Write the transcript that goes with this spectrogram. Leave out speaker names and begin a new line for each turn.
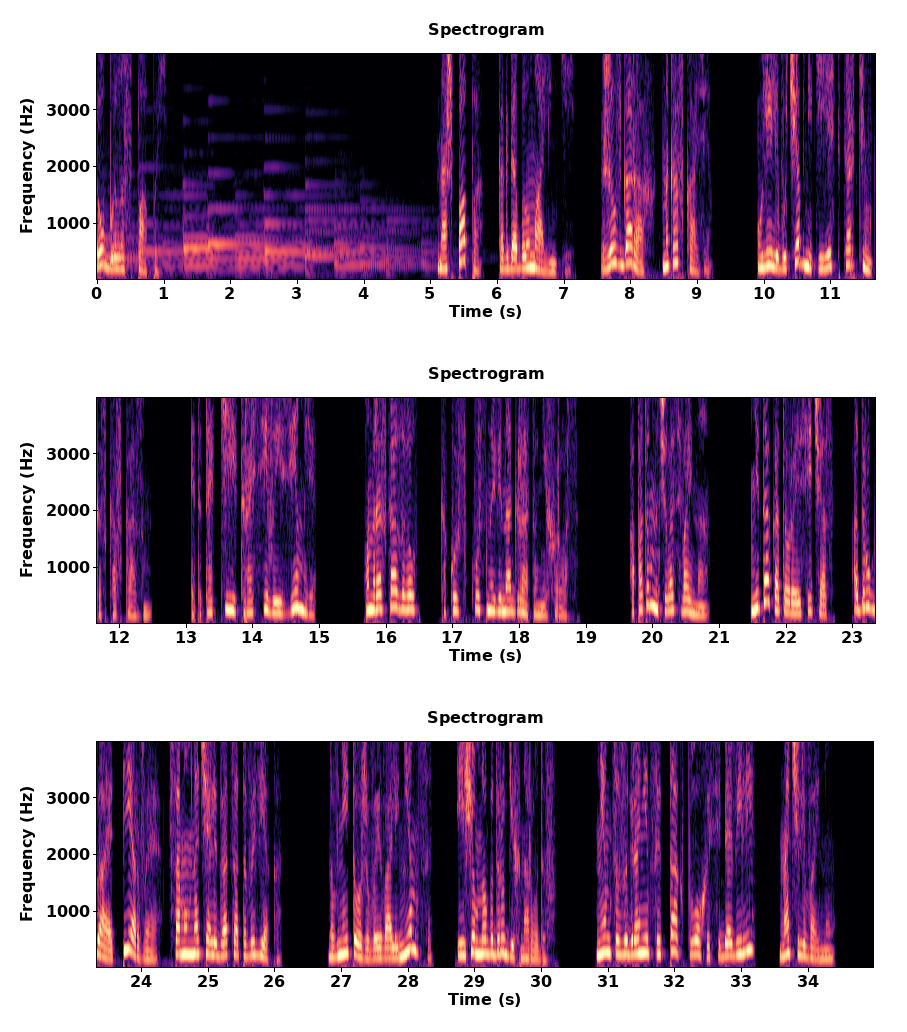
что было с папой. Наш папа, когда был маленький, жил в горах на Кавказе. У Лили в учебнике есть картинка с Кавказом. Это такие красивые земли. Он рассказывал, какой вкусный виноград у них рос. А потом началась война. Не та, которая сейчас, а другая, первая, в самом начале XX века. Но в ней тоже воевали немцы и еще много других народов. Немцы за границей так плохо себя вели, начали войну.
